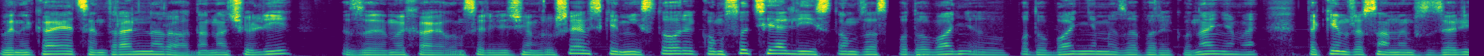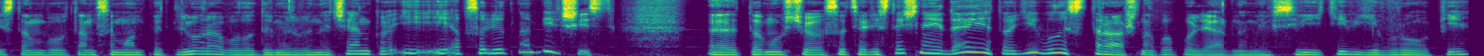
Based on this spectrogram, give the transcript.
виникає Центральна Рада на чолі з Михайлом Сергійовичем Грушевським, істориком, соціалістом за вподобаннями, за переконаннями. Таким же самим соціалістом був там Симон Петлюра, Володимир Винниченко і, і абсолютна більшість. Е, Тому що соціалістичні ідеї тоді були страшно популярними в світі, в Європі.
